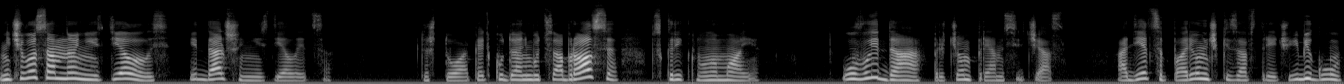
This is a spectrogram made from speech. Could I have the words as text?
Ничего со мной не сделалось и дальше не сделается. «Ты что, опять куда-нибудь собрался?» — вскрикнула Майя. «Увы, да, причем прямо сейчас. одеться по рюмочке за встречу и бегу.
